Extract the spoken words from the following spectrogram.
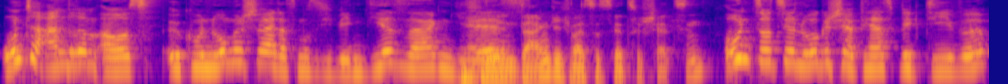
Unter anderem aus ökonomischer, das muss ich wegen dir sagen, yes. Vielen Dank, ich weiß das sehr zu schätzen. Und soziologischer Perspektive.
